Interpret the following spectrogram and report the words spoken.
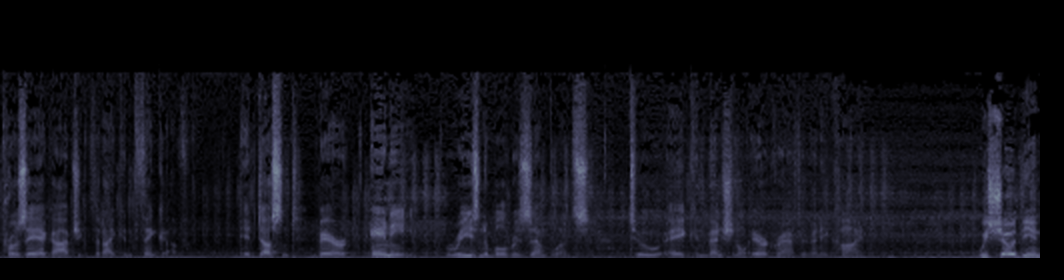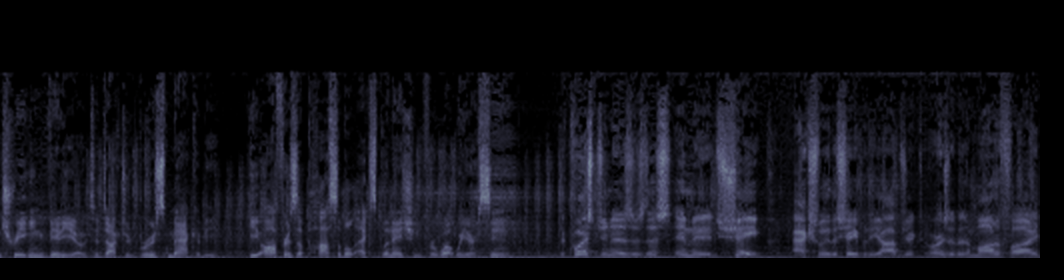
prosaic object that I can think of. It doesn't bear any reasonable resemblance to a conventional aircraft of any kind. We showed the intriguing video to Dr. Bruce Maccabee. He offers a possible explanation for what we are seeing. The question is, is this image shape actually the shape of the object, or has it been modified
